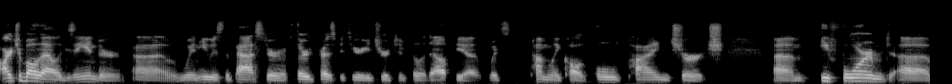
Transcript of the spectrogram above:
Archibald Alexander, uh, when he was the pastor of Third Presbyterian Church in Philadelphia, what's commonly called Old Pine Church. Um, he formed uh,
